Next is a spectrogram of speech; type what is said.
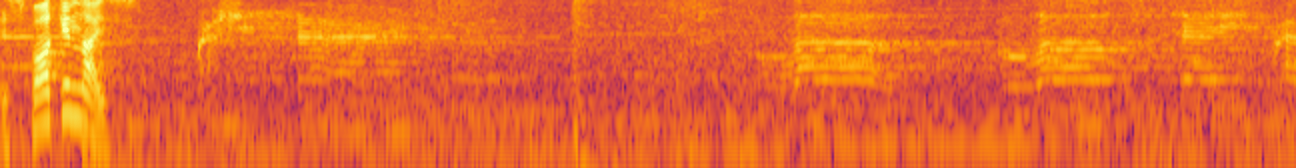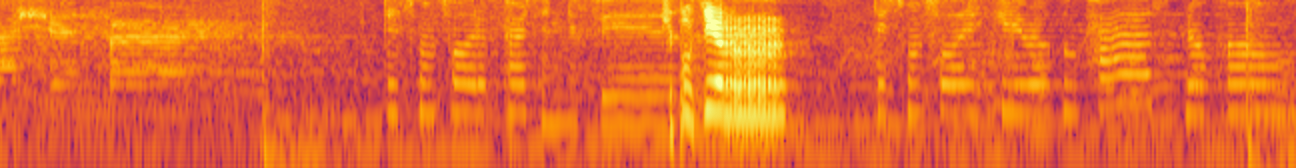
It's fucking nice. This one for the person who feels Triple kill. This one for the hero who has no home.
